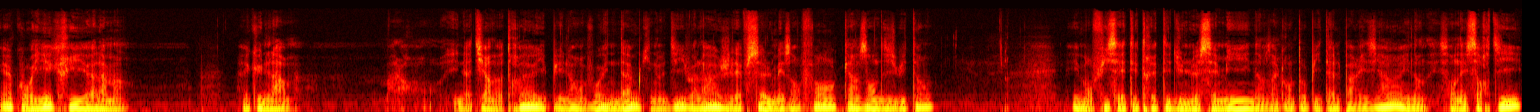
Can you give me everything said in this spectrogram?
et un courrier écrit à la main avec une larme. Il attire notre œil et puis là on voit une dame qui nous dit voilà, j'élève seul mes enfants, 15 ans, 18 ans. Et mon fils a été traité d'une leucémie dans un grand hôpital parisien, il s'en est sorti.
